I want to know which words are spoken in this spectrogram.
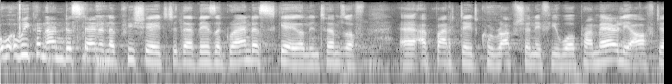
We can understand and appreciate that there's a grander scale in terms of uh, apartheid corruption, if you will, primarily after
